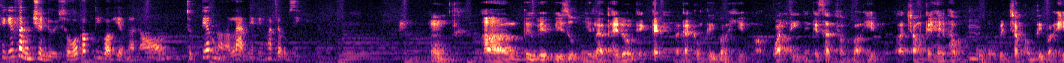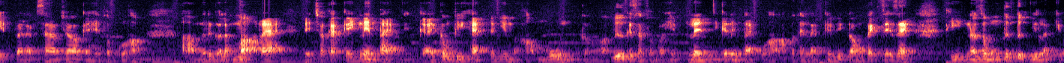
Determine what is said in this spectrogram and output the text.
thì cái phần chuyển đổi số của các công ty bảo hiểm là nó trực tiếp nó làm những cái hoạt động gì? Ừ à, từ việc ví dụ như là thay đổi cái cách mà các công ty bảo hiểm họ quản lý những cái sản phẩm bảo hiểm ở trong cái hệ thống ừ. của bên trong công ty bảo hiểm và làm sao cho cái hệ thống của họ um, nó được gọi là mở ra để cho các cái nền tảng những cái công ty khác nếu như mà họ muốn có đưa cái sản phẩm bảo hiểm lên những cái nền tảng của họ có thể làm cái việc đó một cách dễ dàng thì nó giống tương tự như là kiểu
